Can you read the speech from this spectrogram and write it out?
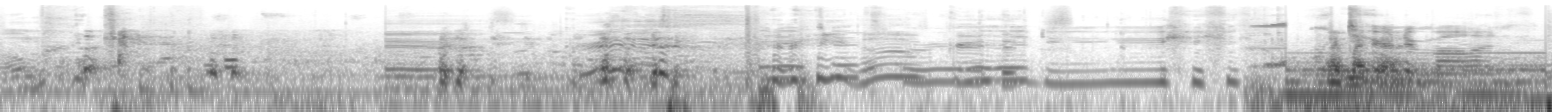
Oh my god. It's I turned him on.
